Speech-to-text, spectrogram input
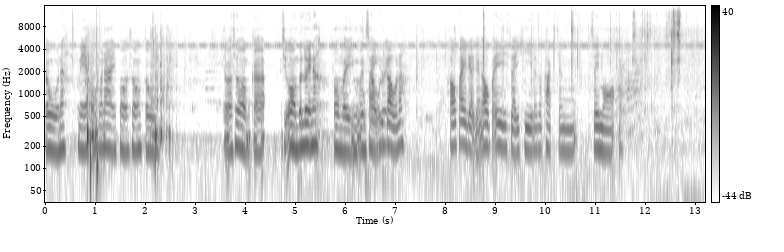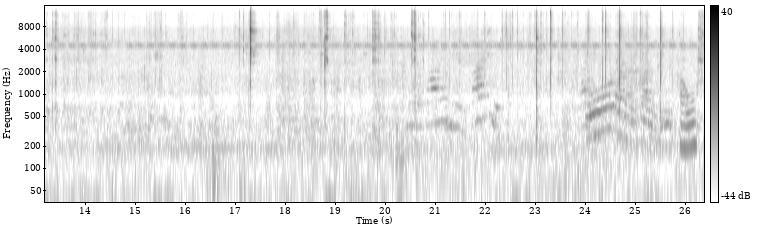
โตนะ แม่ออกมาได้พอสองโต แต่ว่าสอบกะสิออมไปเลยนะออมไปมืออื่นเสาร์เลยเก่านะเขาไปเดี๋ยวจังเอาไปใส่ขีแล้วก็ผักจังใส่หม้อ ไฟ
